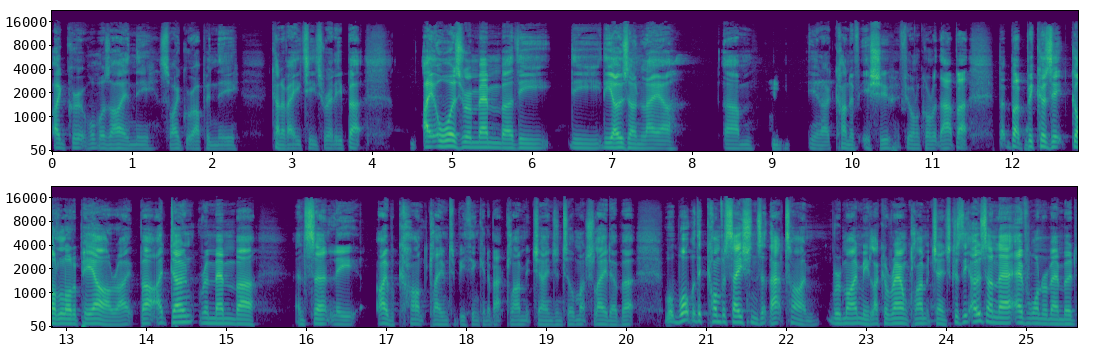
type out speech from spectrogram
I grew. What was I in the? So I grew up in the kind of eighties, really. But I always remember the the the ozone layer, um, Mhm. you know, kind of issue, if you want to call it that. But but but because it got a lot of PR, right? But I don't remember, and certainly I can't claim to be thinking about climate change until much later. But what, what were the conversations at that time? Remind me, like around climate change, because the ozone layer, everyone remembered.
